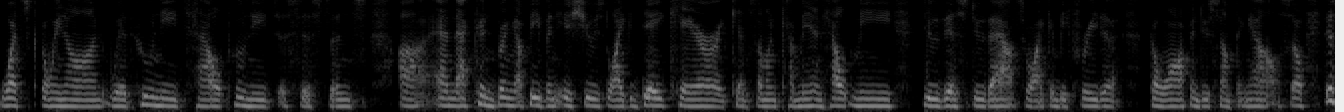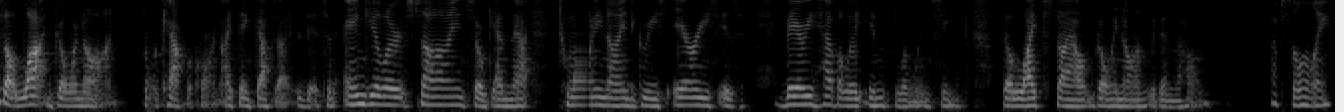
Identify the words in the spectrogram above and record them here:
what's going on with who needs help, who needs assistance. Uh, and that can bring up even issues like daycare. Can someone come in, help me do this, do that, so I can be free to go off and do something else. So there's a lot going on for Capricorn. I think that's a it's an angular sign. So again, that 29 degrees Aries is very heavily influencing the lifestyle going on within the home. Absolutely.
